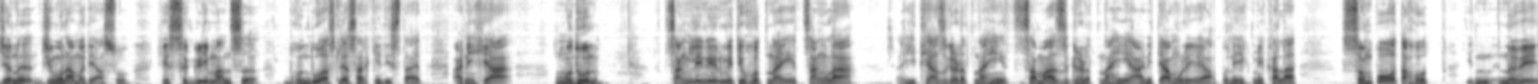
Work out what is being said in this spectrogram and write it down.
जनजीवनामध्ये असो हे सगळी माणसं भोंदू असल्यासारखी दिसत आहेत आणि ह्यामधून चांगली निर्मिती होत नाही चांगला इतिहास घडत नाही समाज घडत नाही आणि त्यामुळे आपण एकमेकाला संपवत आहोत. नव्हे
